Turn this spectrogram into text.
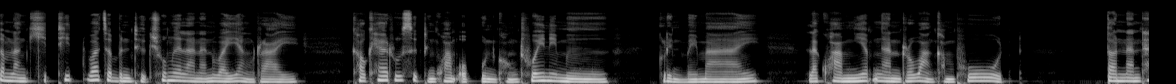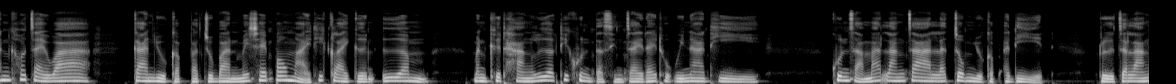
กำลังคิดที่ว่าจะบันทึกช่วงเวลานั้นไว้อย่างไร เขาแค่รู้สึกถึงความอบอุ่นของถ้วยในมือ กลิ่นใบไม้ และความเงียบงันระหว่างคำพูด ตอนนั้นท่านเข้าใจว่าการอยู่กับปัจจุบันไม่ใช่เป้าหมายที่ไกลเกินเอื้อม มันคือทางเลือกที่คุณตัดสินใจได้ทุกวินาที คุณสามารถล้างจานและจมอยู่กับอดีต หรือจะล้าง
